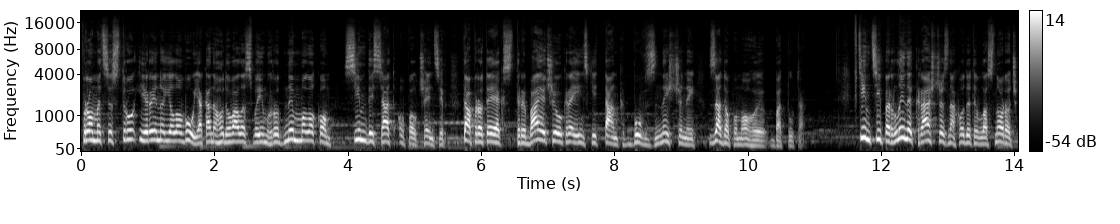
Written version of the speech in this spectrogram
про медсестру Ірину Ялову, яка нагодувала своїм грудним молоком 70 ополченців, та про те, як стрибаючий український танк був знищений за допомогою батута. Втім, ці перлини краще знаходити власноруч,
